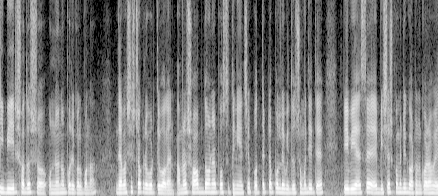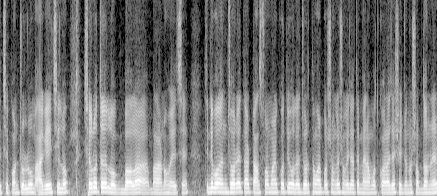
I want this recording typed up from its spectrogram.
এই সদস্য উন্নয়ন পরিকল্পনা, দেবাশিস চক্রবর্তী বলেন, আমরা সব ধরনের প্রস্তুতি নিয়েছি। প্রত্যেকটা পল্লী বিদ্যুৎ সমিতিতে পিবিএসে বিশেষ কমিটি গঠন করা হয়েছে। কন্ট্রোল রুম আগেই ছিল। সেগুলোতে লোক বলা, বাড়ানো হয়েছে। তিনি বলেন, ঝড়ে তার ট্রান্সফরমারের ক্ষতি হলে, ঝড় থামার পর সঙ্গে সঙ্গে যাতে মেরামত করা যায়, সেজন্য সব ধরনের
